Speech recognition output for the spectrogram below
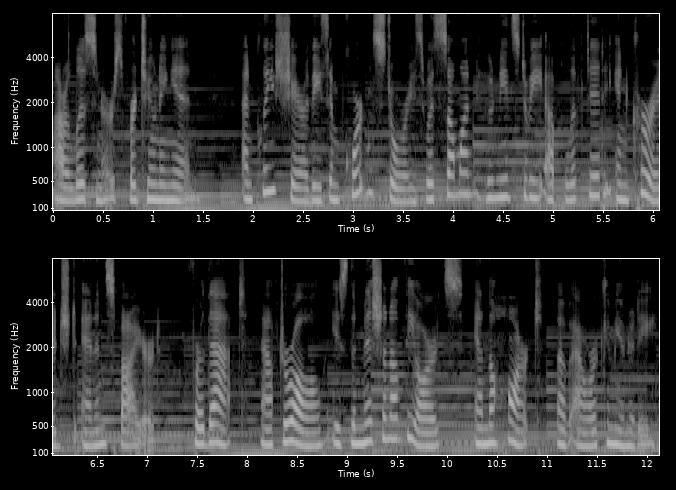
our listeners, for tuning in. And please share these important stories with someone who needs to be uplifted, encouraged, and inspired. For that, after all, is the mission of the arts and the heart of our community.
